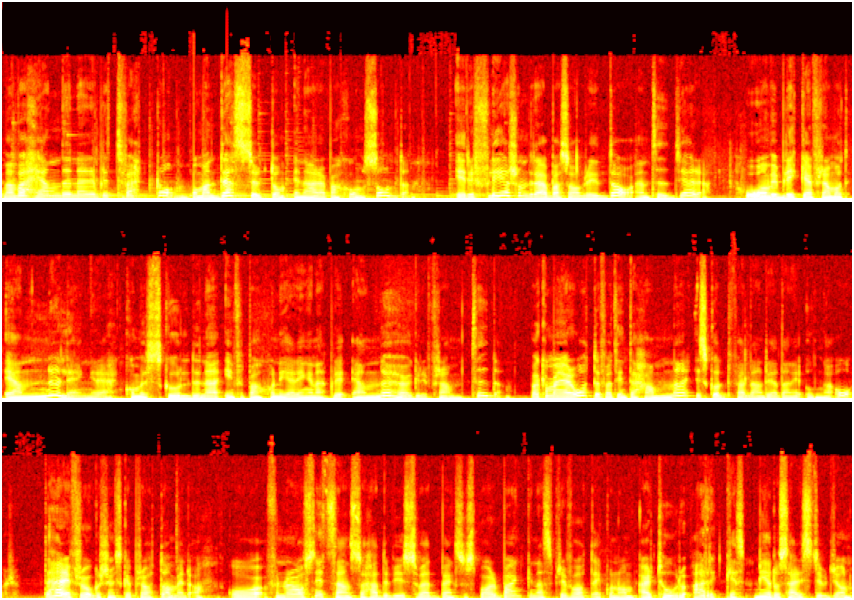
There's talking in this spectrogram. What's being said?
Men vad händer när det blir tvärtom? Om man dessutom är nära pensionsåldern? Är det fler som drabbas av det idag än tidigare? Och om vi blickar framåt ännu längre, kommer skulderna inför pensioneringen att bli ännu högre i framtiden? Vad kan man göra åt det för att inte hamna i skuldfällan redan i unga år? Det här är frågor som vi ska prata om idag. Och för några avsnitt sen så hade vi ju Swedbanks och Sparbankernas privatekonom Arturo Arkes med oss här i studion.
